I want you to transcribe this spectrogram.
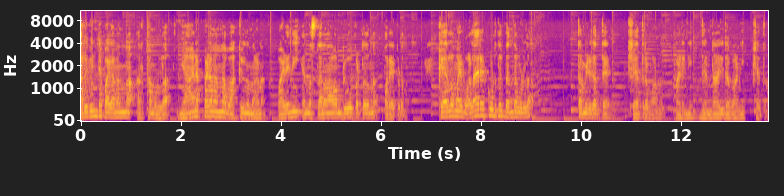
അറിവിന്റെ പഴമെന്ന അർത്ഥമുള്ള ജ്ഞാനപ്പഴമെന്ന വാക്കിൽ നിന്നാണ് പഴനി എന്ന സ്ഥലനാമം രൂപപ്പെട്ടതെന്ന് പറയപ്പെടുന്നു. കേരളവുമായി വളരെ കൂടുതൽ ബന്ധമുള്ള തമിഴകത്തെ ക്ഷേത്രമാണ് പഴനി ദണ്ഡായുധപാണി ക്ഷേത്രം.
